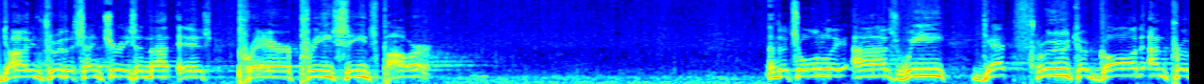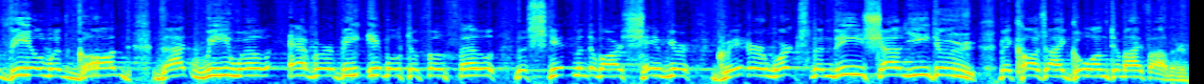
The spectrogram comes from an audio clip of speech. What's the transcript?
down through the centuries, and that is prayer precedes power. And it's only as we get through to God and prevail with God that we will ever be able to fulfill the statement of our Savior, greater works than these shall ye do, because I go unto my Father.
